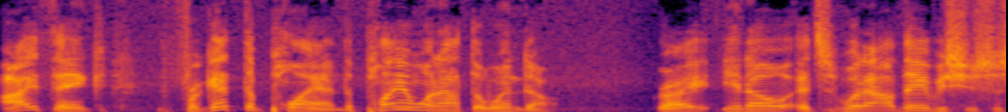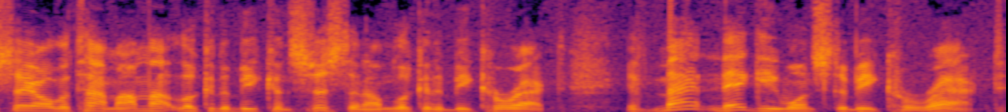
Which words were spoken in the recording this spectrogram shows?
I think forget the plan. The plan went out the window, right? You know, it's what Al Davis used to say all the time. I'm not looking to be consistent. I'm looking to be correct. If Matt Nagy wants to be correct,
